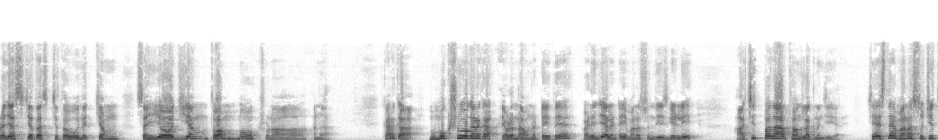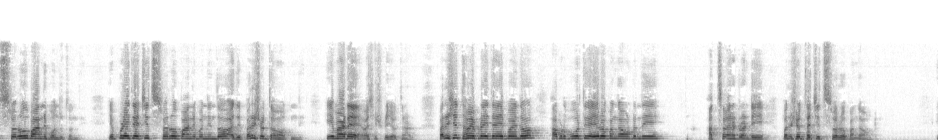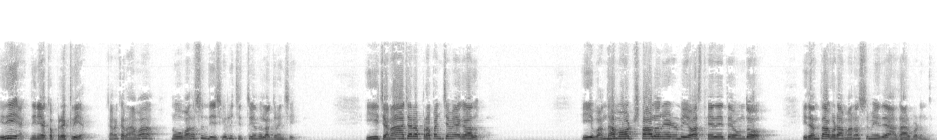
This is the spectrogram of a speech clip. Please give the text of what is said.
రజశ్చతశ్చితౌ నిత్యం సంయోజ్యం త్వం మోక్షుణ అన్నారు. కనుక ముముక్షువు గనక ఎవడన్నా ఉన్నట్టయితే వాడు ఏం చేయాలంటే ఈ మనస్సును తీసుకెళ్ళి ఆ చిత్ పదార్థం లగ్నం చేయాలి. చేస్తే మనస్సు చిత్ స్వరూపాన్ని పొందుతుంది. ఎప్పుడైతే చిత్ స్వరూపాన్ని పొందిందో అది పరిశుద్ధం అవుతుంది ఈ మాటే వశిష్ఠుడు చెబుతున్నాడు. పరిశుద్ధం ఎప్పుడైతే అయిపోయిందో అప్పుడు పూర్తిగా ఏ రూపంగా ఉంటుంది? అర్థమైనటువంటి పరిశుద్ధ చిత్ స్వరూపంగా ఉంటుంది. ఇది దీని యొక్క ప్రక్రియ. కనుక రామ నువ్వు మనస్సును తీసుకెళ్ళి చిత్తు ఎందు లగ్నం చెయ్యి. ఈ చనాచర ప్రపంచమే కాదు. ఈ బంధమోక్షాలు అనేటువంటి వ్యవస్థ ఏదైతే ఉందో ఇదంతా కూడా మనస్సు మీదే ఆధారపడింది.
